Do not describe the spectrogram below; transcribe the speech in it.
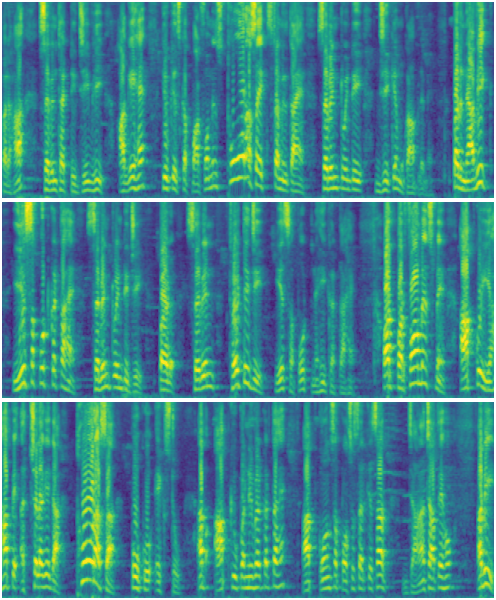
पर हाँ 730G भी आगे है, क्योंकि इसका परफॉर्मेंस थोड़ा सा एक्स्ट्रा मिलता है 720G के मुकाबले में। पर नाविक ये सपोर्ट करता है 720G पर 730G ये सपोर्ट नहीं करता है। और परफॉर्मेंस में आपको यहाँ पे अच्छा लगेगा थोड़ा सा पोको X2 अब आपके ऊपर निर्भर करता है, आप कौन सा प्रोसेसर के साथ जाना चाहते हो। अभी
